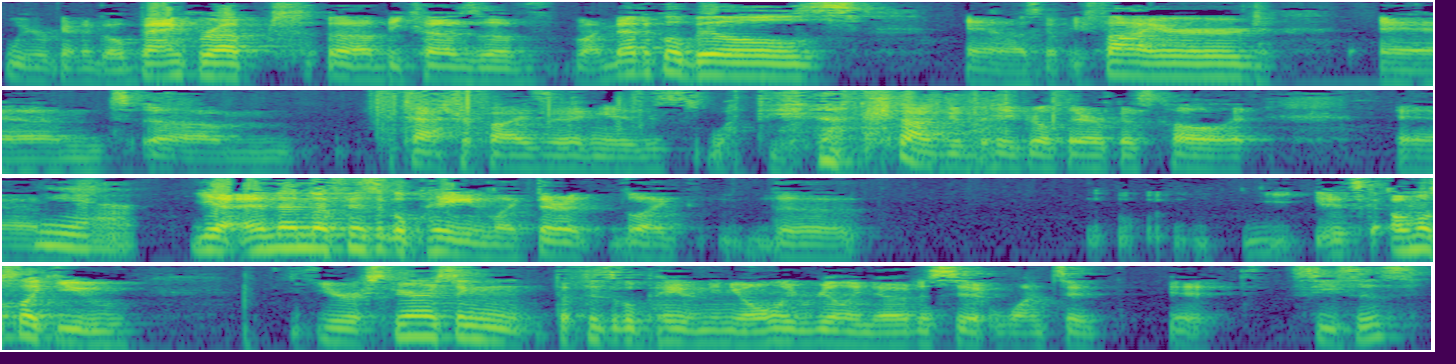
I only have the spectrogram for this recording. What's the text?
we were going to go bankrupt uh, because of my medical bills, and I was going to be fired, and um, catastrophizing is what the cognitive behavioral therapists call it. And Yeah. yeah, and then the physical pain, like they're like the, it's almost like you you're experiencing the physical pain, and then you only really notice it once it it ceases.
